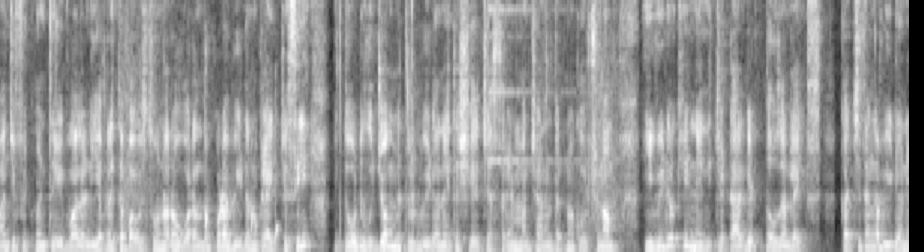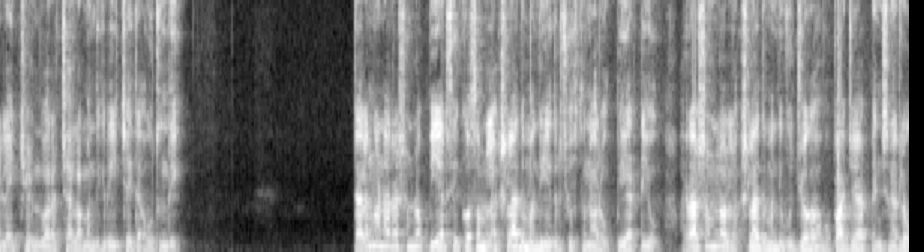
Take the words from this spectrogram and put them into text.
మంచి ఫిట్మెంట్తో ఇవ్వాలని ఎవరైతే భావిస్తున్నారో వారందరూ కూడా వీడియోను లైక్ చేసి మీ తోటి ఉద్యోగ మిత్రులకు వీడియోని అయితే షేర్ చేస్తారని మన ఛానల్ తరఫున కోరుచున్నాం. ఈ వీడియోకి నేను ఇచ్చే టార్గెట్ థౌజండ్ లైక్స్ ఖచ్చితంగా వీడియోని లైక్ చేయడం ద్వారా చాలామందికి రీచ్ అయితే అవుతుంది. తెలంగాణ రాష్ట్రంలో పీఆర్సీ కోసం లక్షలాది మంది ఎదురు చూస్తున్నారు పీఆర్టీయు. రాష్ట్రంలో లక్షలాది మంది ఉద్యోగ ఉపాధ్యాయ పెన్షనర్లు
